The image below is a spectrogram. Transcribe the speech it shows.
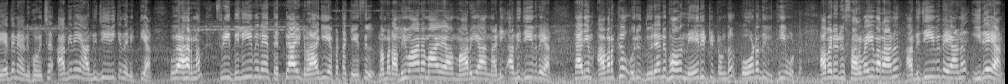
വേദന അനുഭവിച്ച് അതിനെ അതിജീവിക്കുന്ന വ്യക്തിയാണ്. ഉദാഹരണം ശ്രീ ദിലീപിനെ തെറ്റായി ഡ്രാഗ് ചെയ്യപ്പെട്ട കേസിൽ നമ്മുടെ അഭിമാനമായ മാറിയ നടി അതിജീവിതയാണ്. കാര്യം അവർക്ക് ഒരു ദുരനുഭവം നേരിട്ടിട്ടുണ്ട് കോടതി വിധിയുമുണ്ട്. അവരൊരു സർവൈവറാണ് അതിജീവിതയാണ് ഇരയാണ്.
